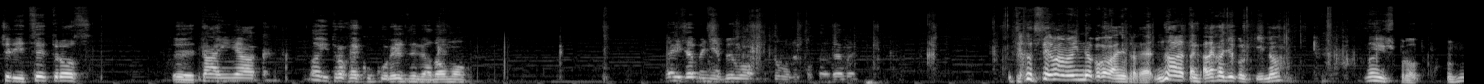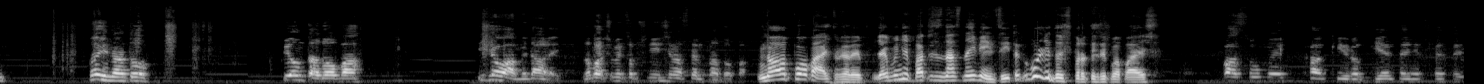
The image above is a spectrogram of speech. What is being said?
czyli cytrus, y, tajniak, no i trochę kukurydzy, wiadomo. No i żeby nie było, to może pokażemy. Tylko tutaj mamy inne opakowanie trochę. No ale tak, ale chodzi o kulki, no. No i szprotka. Mhm. No i na to piąta doba i działamy dalej. Zobaczymy co przyniesie następna doba. No, połapałeś trochę ryb. Jakby nie patrzeć z nas najwięcej, to ogólnie dość sporo tych ryb łapałeś. Dwa sumy, haki rozgięte niestety.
